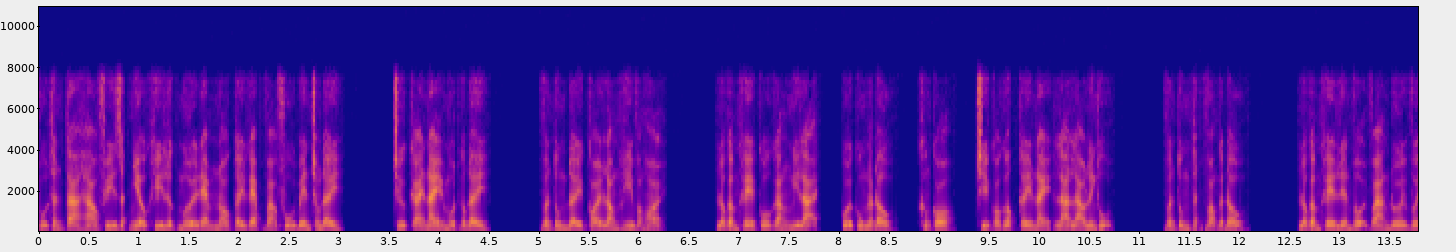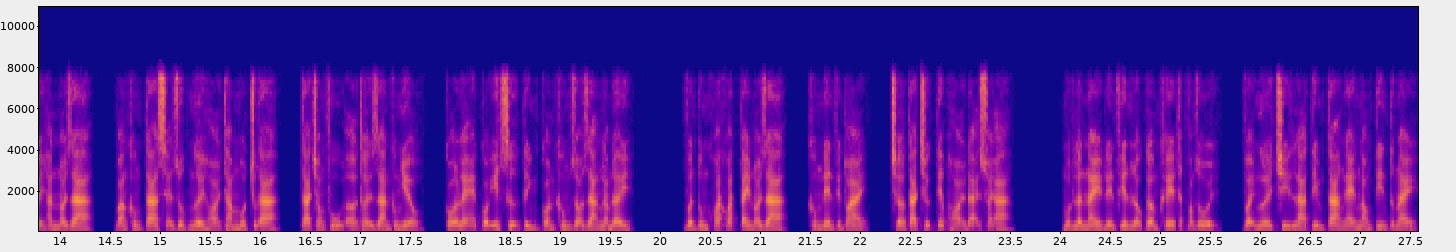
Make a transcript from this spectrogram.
phụ thân ta hao phí rất nhiều khí lực mới đem nó cấy ghép vào phủ bên trong đây. Trừ cái này một gốc đây. Vân tùng đầy cõi lòng hy vọng hỏi. Lộc cẩm khê cố gắng nghĩ lại cuối cùng lắc đầu, không có, chỉ có gốc cây này là lao linh thụ. Vân tùng thất vọng gật đầu. Lộc cẩm khê liền vội vàng đối với hắn nói ra, bằng không ta sẽ giúp ngươi hỏi thăm một chút ta ta trong phủ ở thời gian không nhiều, có lẽ có ít sự tình còn không rõ ràng lắm đây. Vân tùng k h o á t k h o á t tay nói ra, không nên phiền thoái chờ ta trực tiếp hỏi đại soái a. Một lần này đến phiên lộc cẩm khê thất vọng rồi, vậy ngươi chỉ là tìm ta nghe ngóng tin tức này,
